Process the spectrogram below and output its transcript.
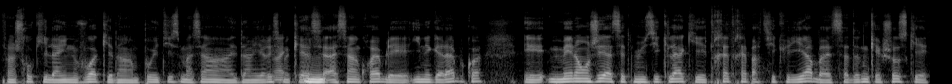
Enfin, je trouve qu'il a une voix qui est d'un poétisme assez et d'un lyrisme Ouais. qui est assez, Mm. assez incroyable et inégalable, quoi. Et mélangé à cette musique-là qui est très très particulière, bah, ça donne quelque chose qui est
